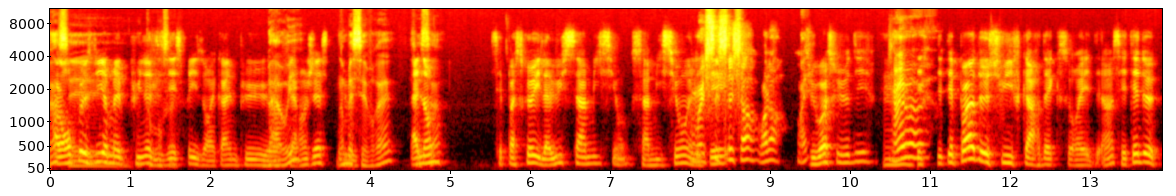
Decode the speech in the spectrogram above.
Alors on peut se dire, mais punaise, les esprits, ils auraient quand même pu bah faire un geste. Non, mais c'est vrai. Ah non, c'est parce qu'il a eu sa mission. Sa mission, elle oui, c'est ça, voilà. Tu vois ce que je veux dire mmh. C'était pas de suivre Kardec, hein, c'était de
